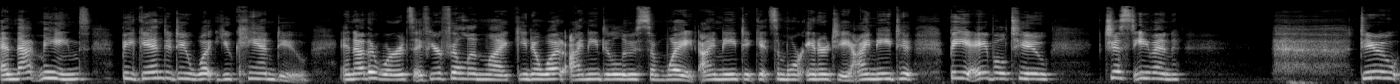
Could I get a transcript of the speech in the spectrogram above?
And that means begin to do what you can do. In other words, if you're feeling like, you know what, I need to lose some weight, I need to get some more energy, I need to be able to just even do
